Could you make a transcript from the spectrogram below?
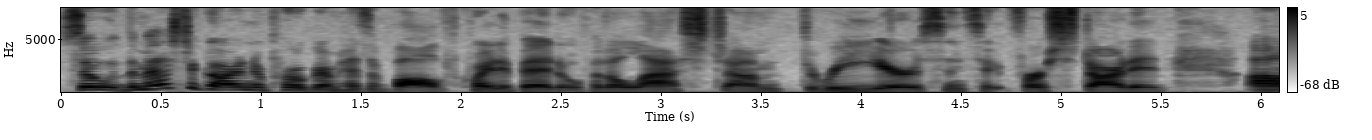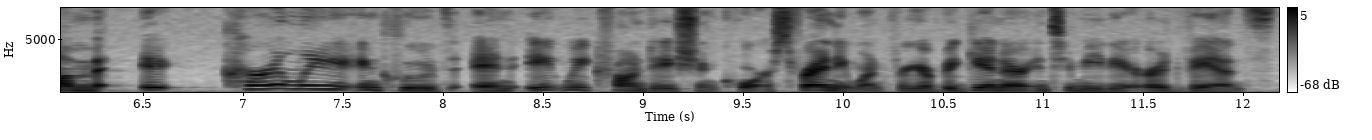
So the Master Gardener program has evolved quite a bit over the last um, three years since it first started. Um, it currently includes an eight-week foundation course for anyone, for your beginner, intermediate, or advanced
